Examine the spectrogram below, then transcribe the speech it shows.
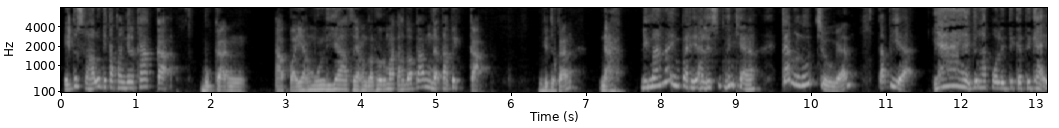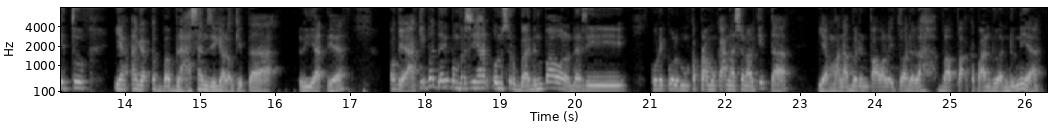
itu selalu kita panggil kakak, bukan apa yang mulia atau yang terhormat atau apa enggak, tapi kak. Gitu kan? Nah, di mana imperialismenya? Kan lucu kan? Tapi ya ya itulah politik ketika itu yang agak kebablasan sih kalau kita lihat ya. Oke, akibat dari pembersihan unsur Baden Powell dari kurikulum kepramukaan nasional kita, yang mana Baden Powell itu adalah bapak kepanduan dunia,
